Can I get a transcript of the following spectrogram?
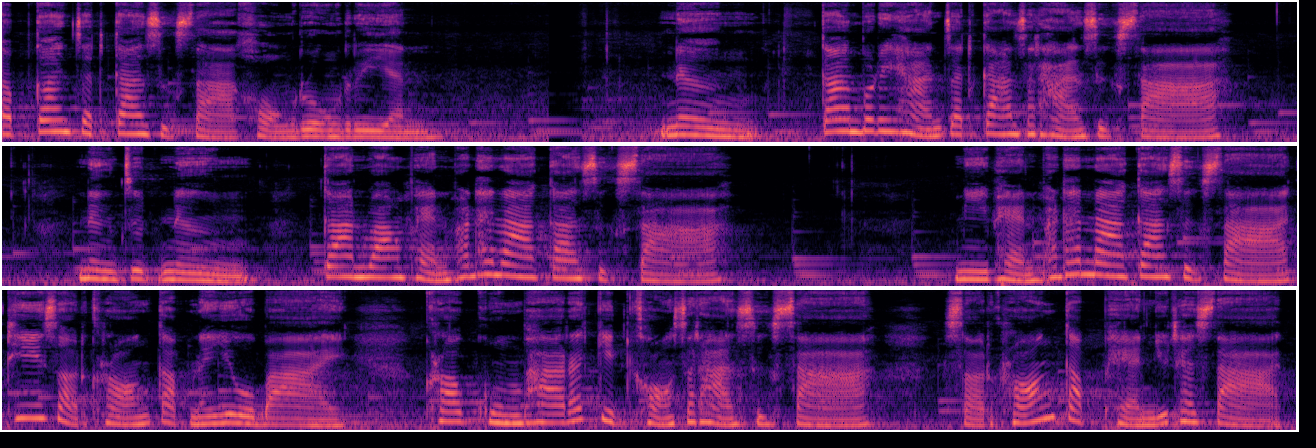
กับการจัดการศึกษาของโรงเรียน 1. การบริหารจัดการสถานศึกษา 1.1 การวางแผนพัฒนาการศึกษา มีแผนพัฒนาการศึกษาที่สอดคล้องกับนโยบาย ครอบคลุมภารกิจของสถานศึกษา สอดคล้องกับแผนยุทธศาสตร์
